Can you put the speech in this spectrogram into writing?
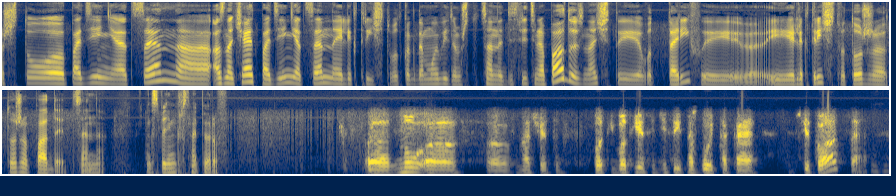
что падение цен означает падение цен на электричество? Вот когда мы увидим, что цены действительно падают, значит и вот тарифы и электричество тоже, тоже падает цены. Господин Красноперов. Ну, значит, вот, вот если действительно будет такая ситуация, uh-huh.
